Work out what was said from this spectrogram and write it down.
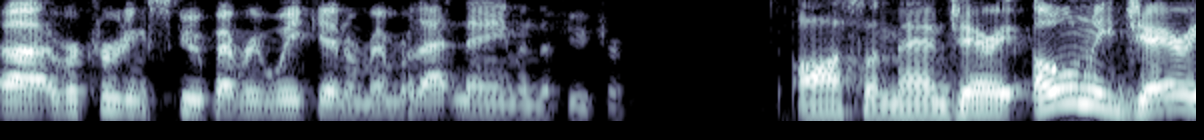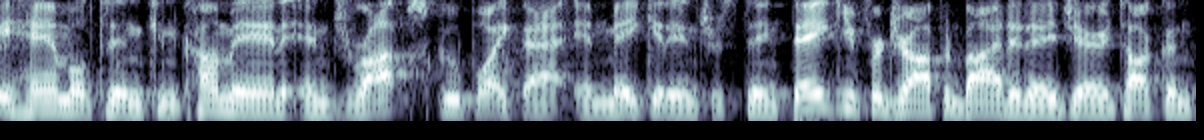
uh, recruiting scoop every weekend. Remember that name in the future. Awesome, man. Jerry, only Jerry Hamilton can come in and drop scoop like that and make it interesting. Thank you for dropping by today, Jerry, talking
